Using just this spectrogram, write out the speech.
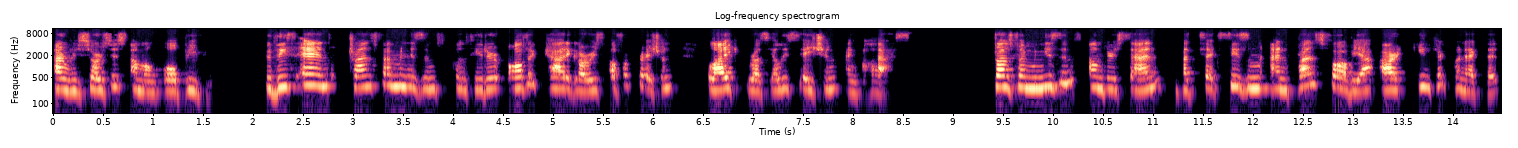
and resources among all people. To this end, transfeminisms consider other categories of oppression like racialization and class. Transfeminisms understand that sexism and transphobia are interconnected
